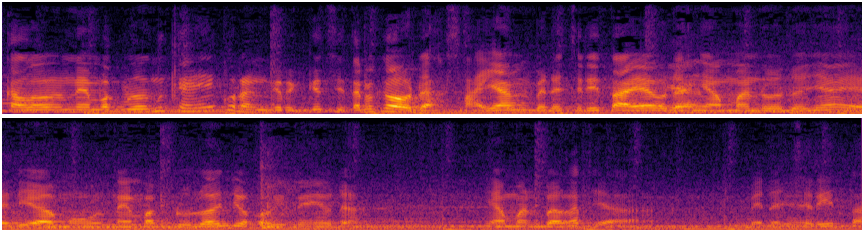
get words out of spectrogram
kalau nembak duluan tuh kayaknya kurang greget sih. Tapi kalau udah sayang beda cerita ya, udah Iya. nyaman dua-duanya ya dia mau nembak duluan juga kalau itu udah nyaman banget ya beda Iya. cerita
